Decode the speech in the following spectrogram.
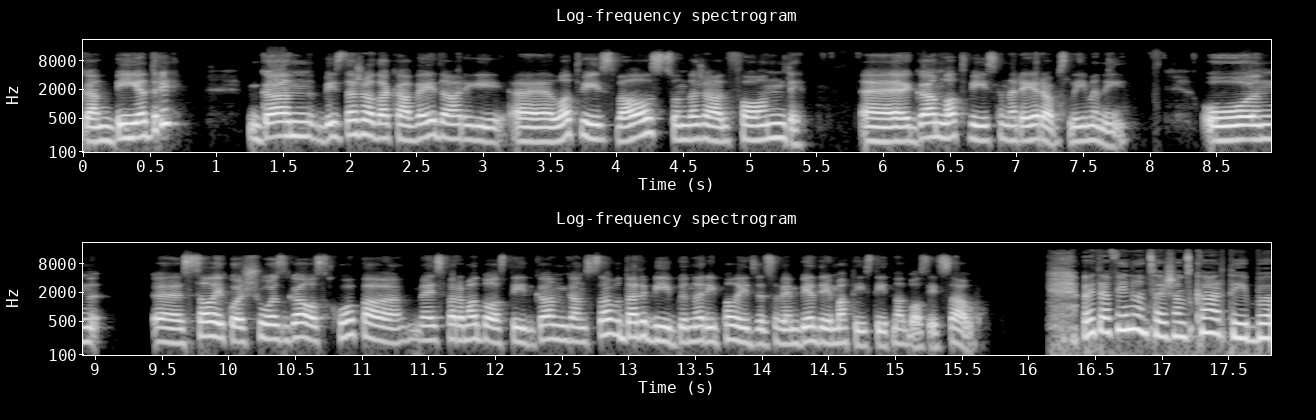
gan biedri, gan visdažādākā veidā arī Latvijas valsts un dažādi fondi, gan Latvijas, gan arī Eiropas līmenī. Un Eh, saliekot šos galus kopā, mēs varam atbalstīt gan, gan savu darbību, gan arī palīdzēt saviem biedriem attīstīt un atbalstīt savu. Vai tā finansēšanas kārtība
